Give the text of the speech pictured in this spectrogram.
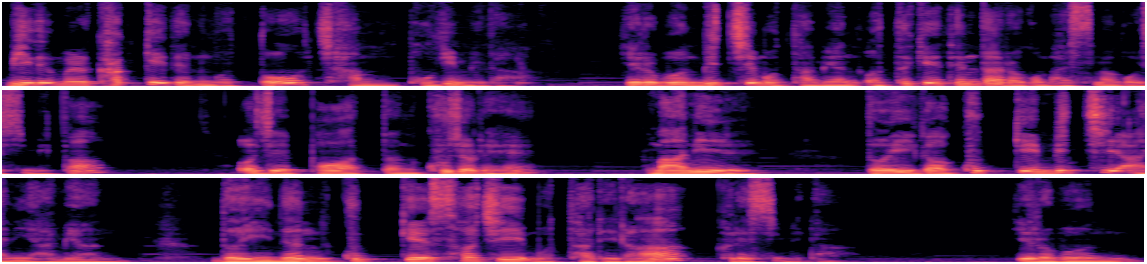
믿음을 갖게 되는 것도 참 복입니다. 여러분 믿지 못하면 어떻게 된다라고 말씀하고 있습니까? 어제 보았던 구절에 만일 너희가 굳게 믿지 아니하면 너희는 굳게 서지 못하리라 그랬습니다. 여러분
